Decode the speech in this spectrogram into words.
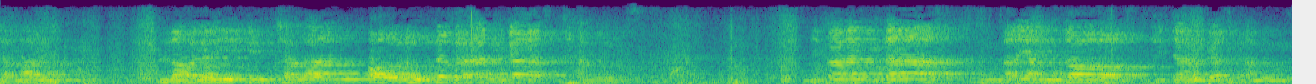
شغل لا لي إن شغل قالوا دبرنك حموس بفرد داس ما يندار في جنگت حموس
